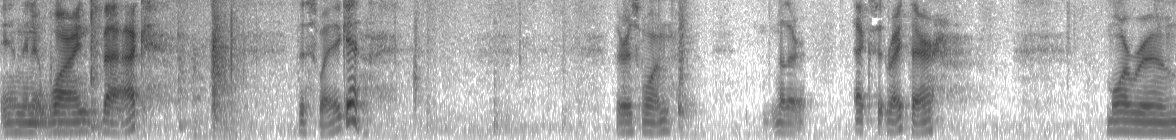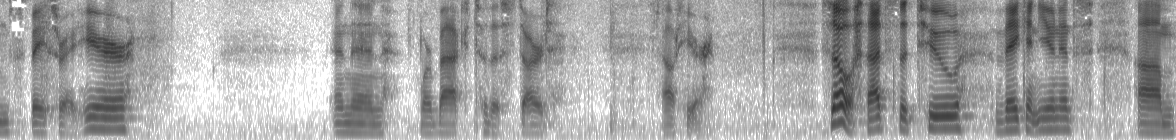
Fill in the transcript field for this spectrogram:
And then it winds back this way again. There is one, another exit right there. More room, space right here. And then we're back to the start out here. So that's the two vacant units. Um,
